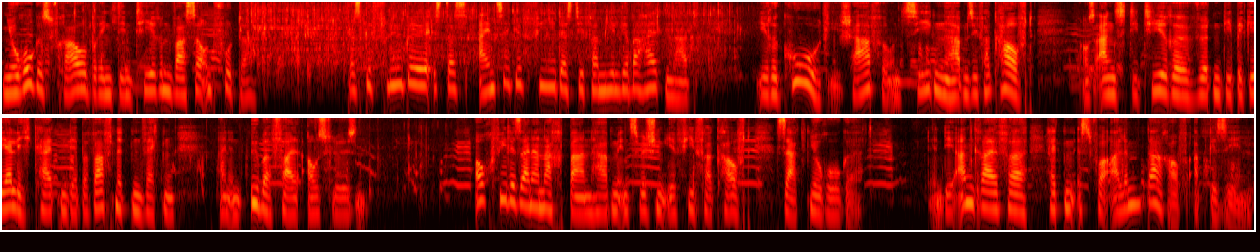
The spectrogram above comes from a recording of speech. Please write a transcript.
Nyoroges Frau bringt den Tieren Wasser und Futter. Das Geflügel ist das einzige Vieh, das die Familie behalten hat. Ihre Kuh, die Schafe und Ziegen haben sie verkauft. Aus Angst, die Tiere würden die Begehrlichkeiten der Bewaffneten wecken, einen Überfall auslösen. Auch viele seiner Nachbarn haben inzwischen ihr Vieh verkauft, sagt Njoroge. Denn die Angreifer hätten es vor allem darauf abgesehen.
